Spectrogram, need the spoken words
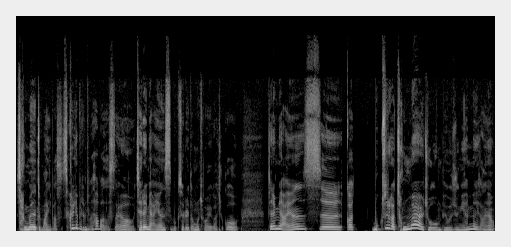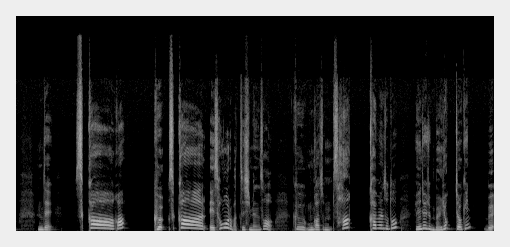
장면을 좀 많이 봤어. 클립을 좀 사봤었어요. 제레미 아이언스 목소리를 너무 좋아해가지고 제레미 아이언스가 목소리가 정말 좋은 배우 중에 한 명이잖아요. 근데 스카가 그 스카의 성우를 맡으시면서 그 뭔가 좀 사악하면서도 굉장히 좀 매력적인 매,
